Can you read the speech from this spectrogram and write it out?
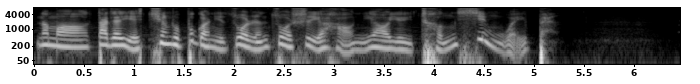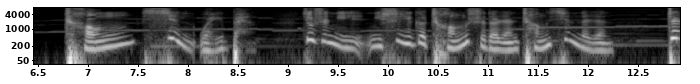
那么大家也清楚，不管你做人做事也好，你要以诚信为本。诚信为本，就是你你是一个诚实的人、诚信的人、真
